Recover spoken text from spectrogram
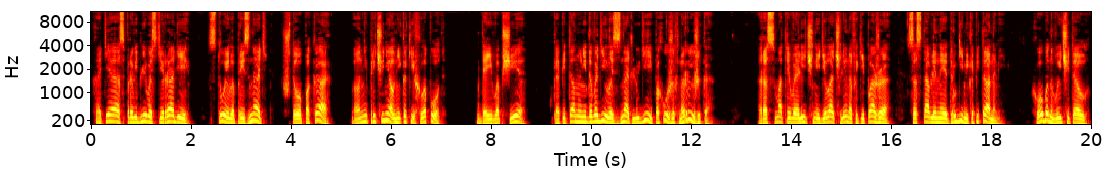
Хотя, справедливости ради, стоило признать, что пока он не причинял никаких хлопот. Да и вообще, капитану не доводилось знать людей, похожих на Рыжика. Рассматривая личные дела членов экипажа, составленные другими капитанами, Хобан вычитал,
